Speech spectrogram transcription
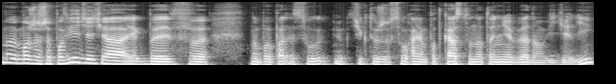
no? Możesz opowiedzieć, a jakby w, no bo ci, którzy słuchają podcastu, no to nie będą widzieli.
